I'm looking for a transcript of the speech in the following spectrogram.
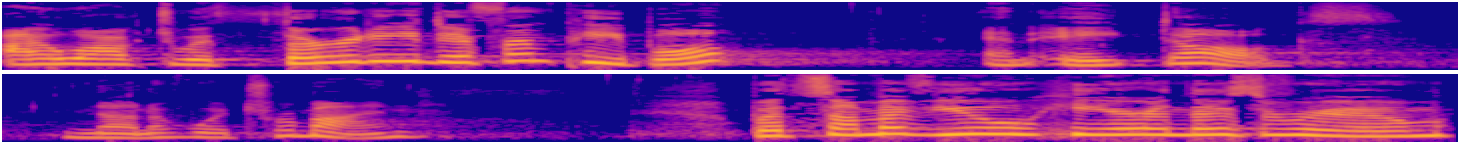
I walked with 30 different people and eight dogs, none of which were mine. But some of you here in this room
